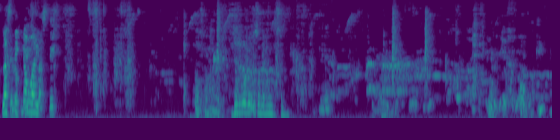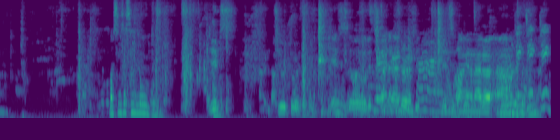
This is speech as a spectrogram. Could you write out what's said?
Plastic na white. Plastic. Diyan na ba ito sa langis? Basi sa silong doon. James. It's your turn. Yes, so let's find another let's find another um, Jing, Jing, Jing.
